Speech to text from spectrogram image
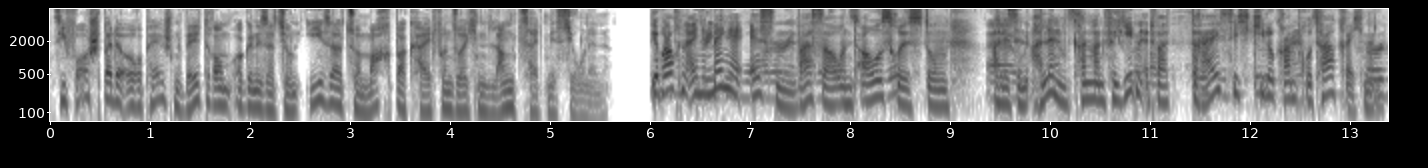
Sie forscht bei der Europäischen Weltraumorganisation ESA zur Machbarkeit von solchen Langzeitmissionen. Wir brauchen eine Menge Essen, Wasser und Ausrüstung. Alles in allem kann man für jeden etwa 30 Kilogramm pro Tag rechnen.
